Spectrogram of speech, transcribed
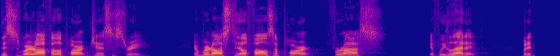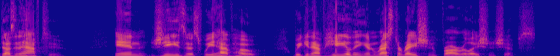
This is where it all fell apart, Genesis 3. And where it all still falls apart for us if we let it, but it doesn't have to. In Jesus, we have hope. We can have healing and restoration for our relationships.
